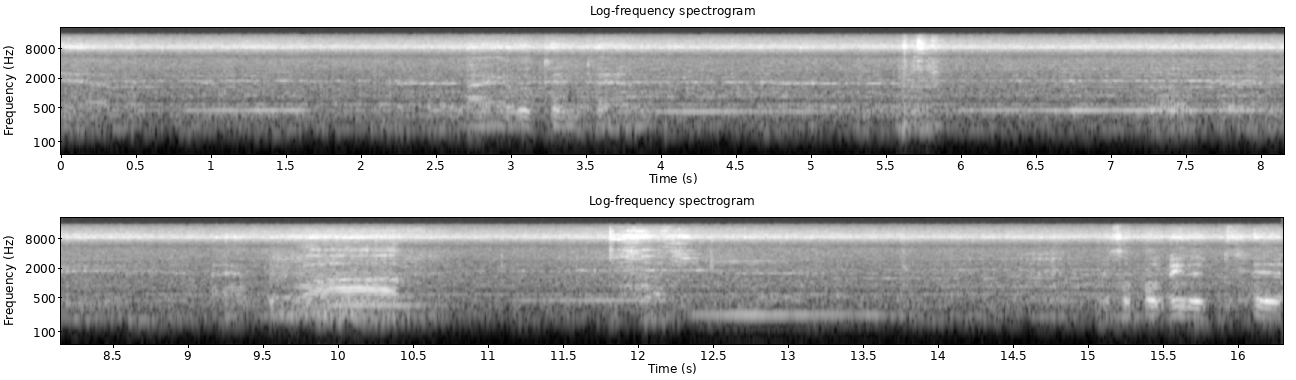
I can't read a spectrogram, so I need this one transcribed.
Ten. I have a ten ten. Okay. I have to block. This will put me to two.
